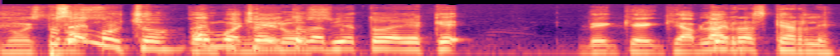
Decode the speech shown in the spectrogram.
Nuestros pues hay mucho, hay mucho ahí todavía, todavía que, De que, que que hablar. rascarle.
